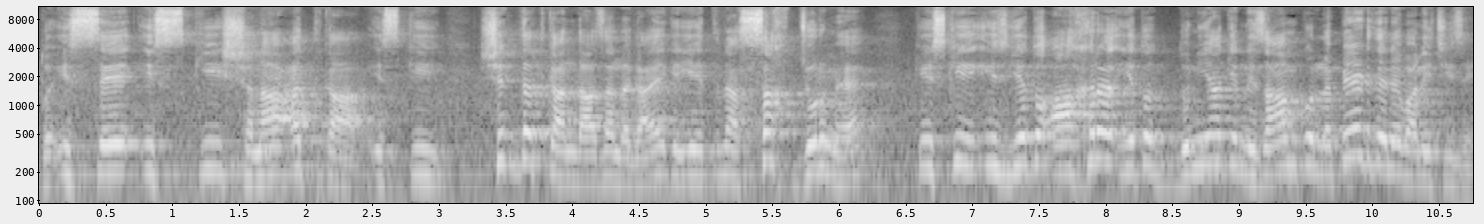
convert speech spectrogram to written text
تو اس سے اس کی شناعت کا، اس کی شدت کا اندازہ لگائے کہ یہ اتنا سخت جرم ہے کہ اس کی، اس، یہ تو آخر یہ تو دنیا کے نظام کو لپیٹ دینے والی چیزیں۔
